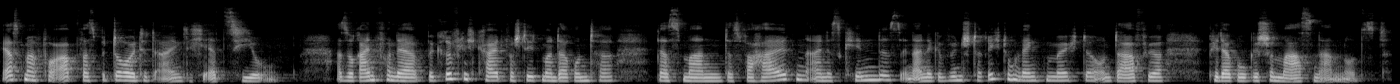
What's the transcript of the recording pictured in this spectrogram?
Erstmal vorab, was bedeutet eigentlich Erziehung? Also rein von der Begrifflichkeit versteht man darunter, dass man das Verhalten eines Kindes in eine gewünschte Richtung lenken möchte und dafür pädagogische Maßnahmen nutzt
